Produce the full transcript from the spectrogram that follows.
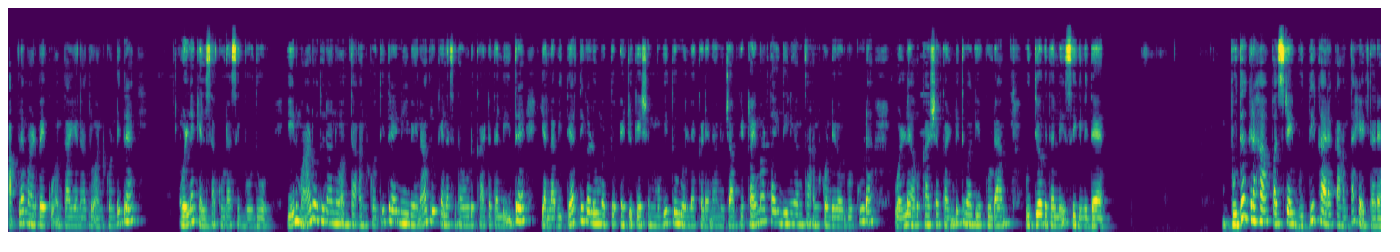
ಅಪ್ಲೈ ಮಾಡಬೇಕು ಅಂತ ಏನಾದರೂ ಅಂದ್ಕೊಂಡಿದ್ರೆ ಒಳ್ಳೆ ಕೆಲಸ ಕೂಡ ಸಿಗ್ಬೋದು. ಏನು ಮಾಡೋದು ನಾನು ಅಂತ ಅನ್ಕೋತಿದ್ರೆ ನೀವೇನಾದರೂ ಕೆಲಸದ ಹುಡುಕಾಟದಲ್ಲಿ ಇದ್ದರೆ ಎಲ್ಲ ವಿದ್ಯಾರ್ಥಿಗಳು ಮತ್ತು ಎಜುಕೇಷನ್ ಮುಗಿತು, ಒಳ್ಳೆ ಕಡೆ ನಾನು ಜಾಬ್ಗೆ ಟ್ರೈ ಮಾಡ್ತಾ ಇದ್ದೀನಿ ಅಂತ ಅಂದ್ಕೊಂಡಿರೋರ್ಗೂ ಕೂಡ ಒಳ್ಳೆ ಅವಕಾಶ ಖಂಡಿತವಾಗಿಯೂ ಕೂಡ ಉದ್ಯೋಗದಲ್ಲಿ ಸಿಗಲಿದೆ. ಬುಧ ಗ್ರಹ ಫಸ್ಟೇ ಬುದ್ಧಿಕಾರಕ ಅಂತ ಹೇಳ್ತಾರೆ.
